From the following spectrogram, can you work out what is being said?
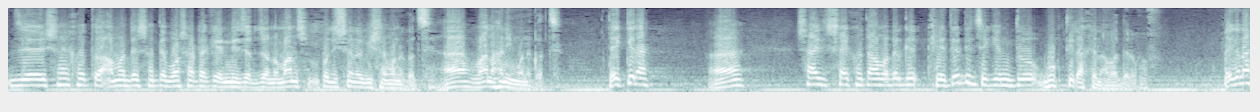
যে শেখ হয়তো আমাদের সাথে বসাটাকে নিজের জন্য মান পজিশনের বিষয় মনে করছে হ্যাঁ? মানহানি মনে করছে। ঠিক কিনা? হ্যাঁ? শেখ হয়তো আমাদেরকে খেতে দিচ্ছে কিন্তু ভক্তি রাখেন আমাদের উপর। ঠিক না?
